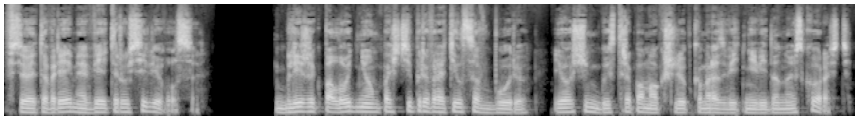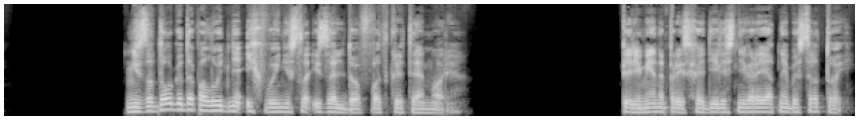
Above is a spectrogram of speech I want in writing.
Все это время ветер усиливался. Ближе к полудню он почти превратился в бурю и очень быстро помог шлюпкам развить невиданную скорость. Незадолго до полудня их вынесло из-за льдов в открытое море. Перемены происходили с невероятной быстротой.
